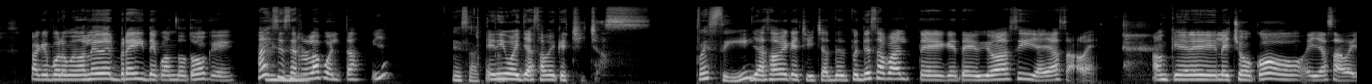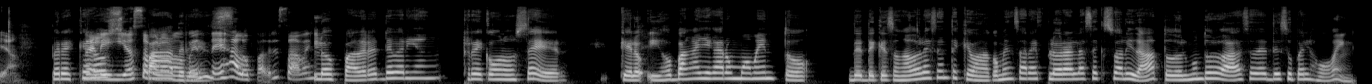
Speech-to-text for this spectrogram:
Para que por lo menos le dé el break de cuando toque. Ay, se cerró la puerta. Y ya. Exacto. Anyway, ya sabe que chichas. Pues sí. Ya sabe que chichas. Después de esa parte que te vio así, ya ya sabe. Aunque le, le chocó, ella sabe ya. Pero es que Religiosa, los pero no padres, pendeja, los padres saben. los padres deberían reconocer que los hijos van a llegar a un momento desde que son adolescentes que van a comenzar a explorar la sexualidad. Todo el mundo lo hace desde súper joven.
